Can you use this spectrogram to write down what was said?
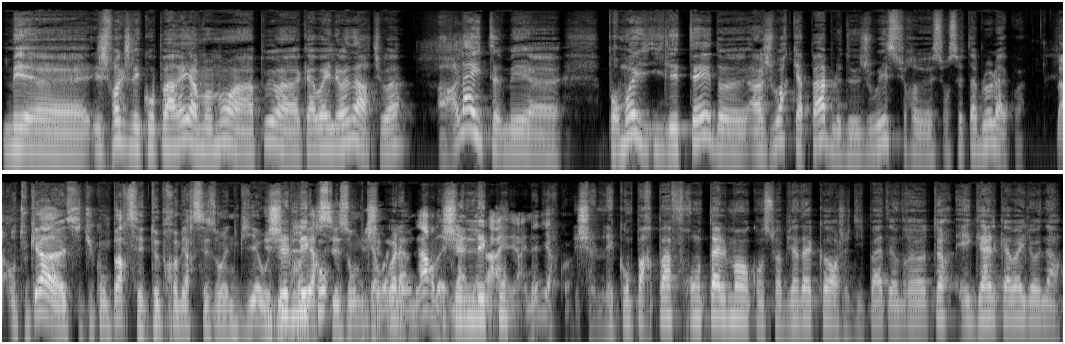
Mais euh, je crois que je l'ai comparé à un moment à un peu à Kawhi Leonard, tu vois. Alors light, mais pour moi, il était de, un joueur capable de jouer sur, sur ce tableau-là, quoi. Bah, en tout cas, euh, si tu compares ces deux premières saisons NBA aux deux premières saisons de Kawhi Leonard, il n'y a, rien à dire. Quoi. Je ne les compare pas frontalement, qu'on soit bien d'accord. Je dis pas André Hunter égale Kawhi Leonard.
